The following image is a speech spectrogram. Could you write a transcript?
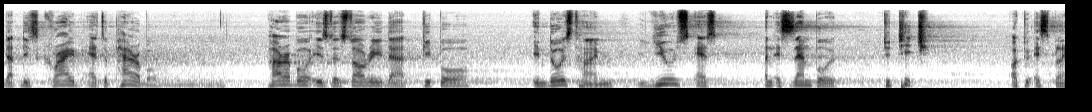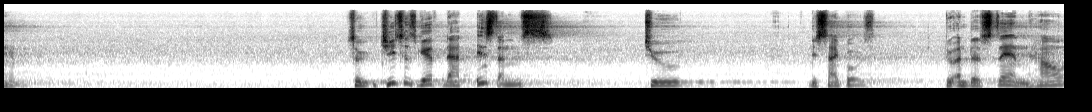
that described as a parable. Parable is the story that people in those times use as an example to teach or to explain. So Jesus gave that instance to disciples to understand how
